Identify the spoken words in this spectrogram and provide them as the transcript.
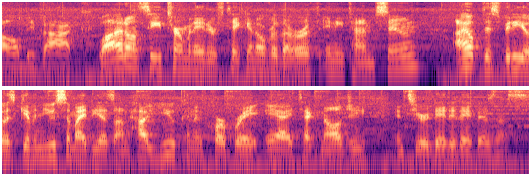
I'll be back. While I don't see Terminators taking over the Earth anytime soon, I hope this video has given you some ideas on how you can incorporate AI technology into your day to day business.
